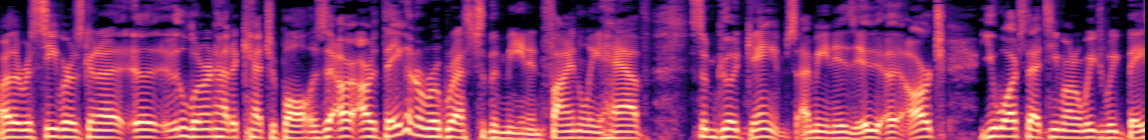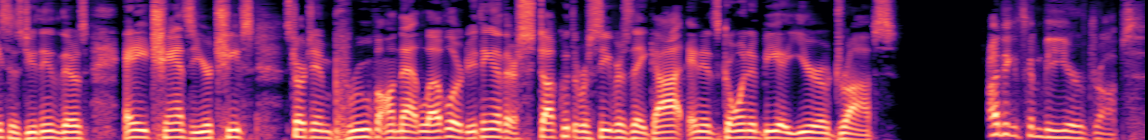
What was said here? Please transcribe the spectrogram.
are the receivers going to uh, learn how to catch a ball? Is are, are they going to regress to the mean and finally have some good games? I mean, is, uh, Arch? You watch that team on a week to week basis. Do you think there's any chance that your Chiefs start to improve on that level, or do you think that they're stuck with the receivers they got and it's going to be a year of drops? I think it's going to be a year of drops.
